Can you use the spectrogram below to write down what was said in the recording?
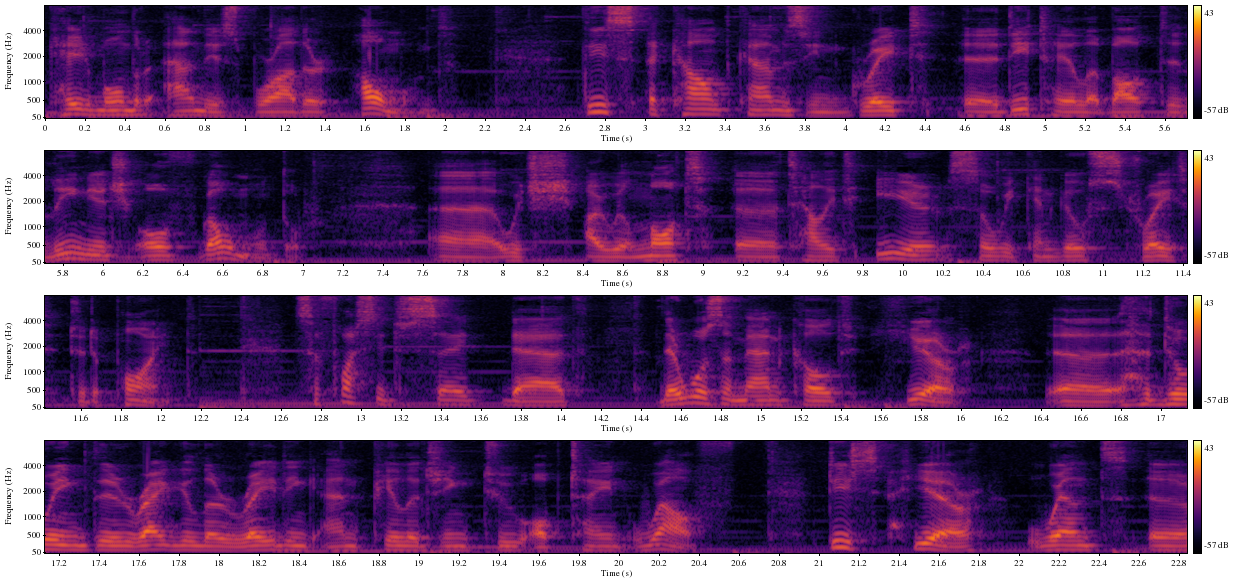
Geirmundr and his brother Halmund. This account comes in great uh, detail about the lineage of Geirmundr, uh, which I will not uh, tell it here, so we can go straight to the point. Suffice it to say that there was a man called Hjör uh, doing the regular raiding and pillaging to obtain wealth. This Hjör went uh,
